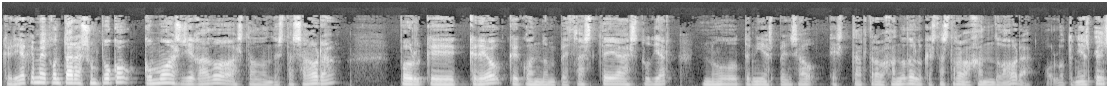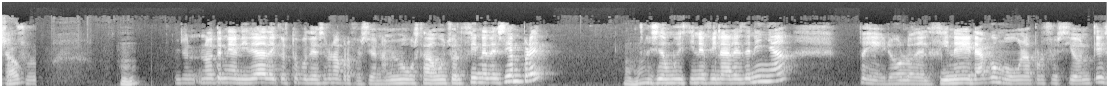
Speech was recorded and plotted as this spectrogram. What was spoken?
Quería que me contaras un poco cómo has llegado hasta donde estás ahora, porque creo que cuando empezaste a estudiar no tenías pensado estar trabajando de lo que estás trabajando ahora. ¿O lo tenías pensado? absoluto. Yo no tenía ni idea de que esto podía ser una profesión. A mí me gustaba mucho el cine de siempre. He sido muy cinéfila desde niña, pero lo del cine era como una profesión que,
